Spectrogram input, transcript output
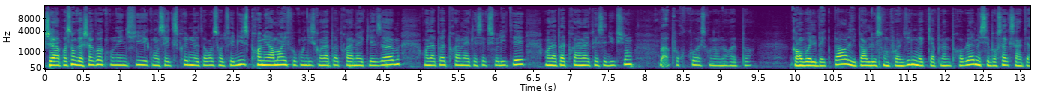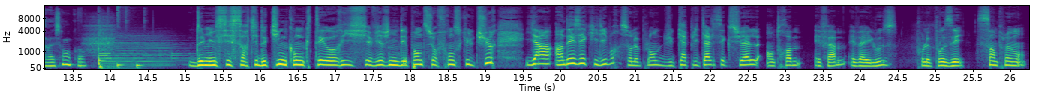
J'ai l'impression qu'à chaque fois qu'on est une fille et qu'on s'exprime notamment sur le féminisme, premièrement, il faut qu'on dise qu'on n'a pas de problème avec les hommes, on n'a pas de problème avec la sexualité, on n'a pas de problème avec la séduction. Bah pourquoi est-ce qu'on n'en aurait pas? Quand Welbeck parle, il parle de son point de vue de mec qui a plein de problèmes et c'est pour ça que c'est intéressant encore. 2006, sortie de King Kong Théorie, Virginie Despentes sur France Culture. Il y a un déséquilibre sur le plan du capital sexuel entre hommes et femmes, Eva Elouz, pour le poser simplement.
